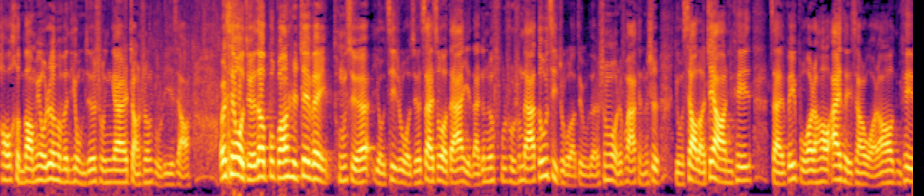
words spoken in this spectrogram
好，很棒，没有任何问题。我们结束应该掌声鼓励一下。而且我觉得不光是这位同学有记住，我觉得在座大家也在跟着复述，说明大家都记住了，对不对？说明我这方法肯定是有效的。这样，你可以在微博然后艾特一下我，然后你可以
